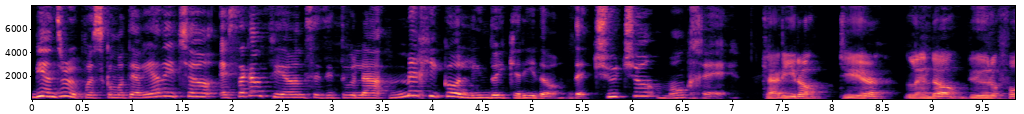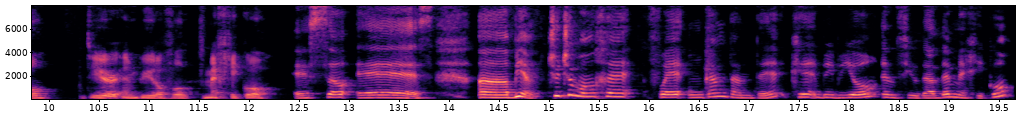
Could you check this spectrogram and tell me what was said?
Bien, Drew, pues como te había dicho, esta canción se titula México lindo y querido, de Chucho Monje. Querido, dear, lindo, beautiful, dear and beautiful México. Eso es. Ah, bien, Chucho Monje fue un cantante que vivió en Ciudad de México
